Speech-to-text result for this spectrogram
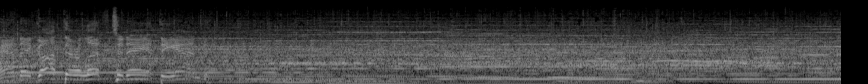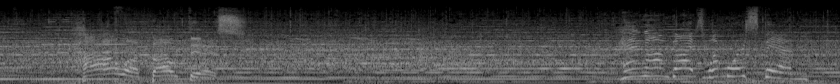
And they got their lift today at the end. How about this? Hang on, guys. One more spin.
